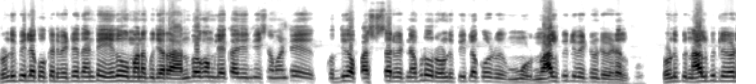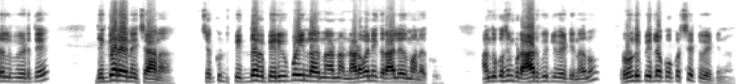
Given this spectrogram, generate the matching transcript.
రెండు పీర్లకు ఒకటి పెట్టేదంటే ఏదో మనకు జర అనుభవం లేక ఏం చేసినామంటే కొద్దిగా ఫస్ట్ సార్ పెట్టినప్పుడు రెండు పీర్లకు మూడు నాలుగు పీర్లు పెట్టి ఉంటే వెడల్పు. రెండు నాలుగు పీర్లు వెడల్పు పెడితే దగ్గర అయినాయి చాలా చెక్కు పెద్దగా పెరిగిపోయి ఇలా నడవనికి రాలేదు మనకు. అందుకోసం ఇప్పుడు ఆరు పీట్లు పెట్టినాను రెండు పీట్లకు ఒకటి సెట్ పెట్టినాను.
